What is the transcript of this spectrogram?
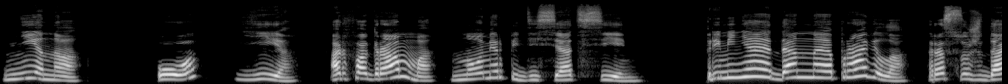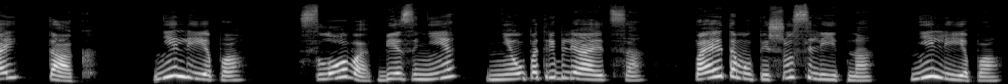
не на о, е. Орфограмма номер 57. Применяя данное правило, рассуждай так. Нелепо. Слово без «не» не употребляется, поэтому пишу слитно. Нелепо.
